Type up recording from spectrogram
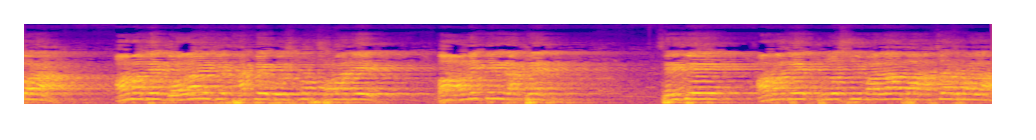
করা আমাদের গলায় যে থাকে বৈষ্ণব সমাজে বা অনেকেই রাখেন, সেই যে আমাদের তুলসী মালা বা আচার মালা,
